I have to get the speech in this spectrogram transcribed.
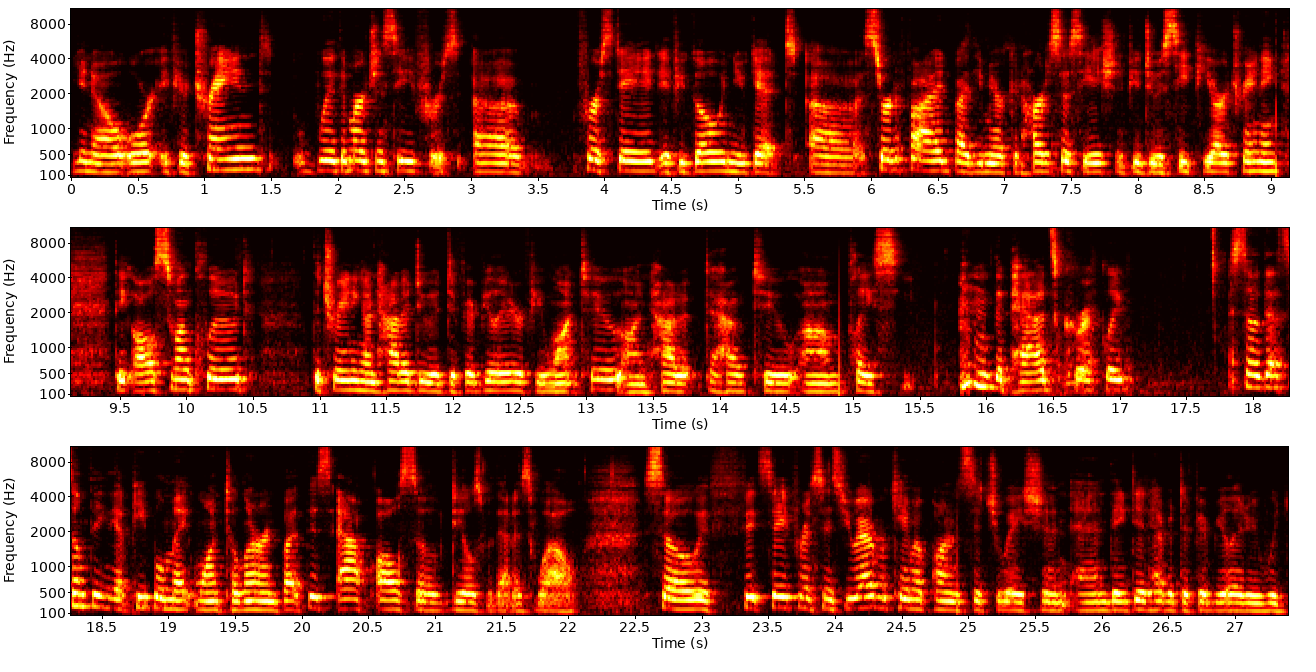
you know, or if you're trained with emergency first, uh, first aid, if you go and you get uh, certified by the American Heart Association, if you do a CPR training, they also include the training on how to do a defibrillator if you want to, on how to, to how to um, place the pads correctly. So that's something that people might want to learn, but this app also deals with that as well. So if it, say for instance you ever came upon a situation and they did have a defibrillator, would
